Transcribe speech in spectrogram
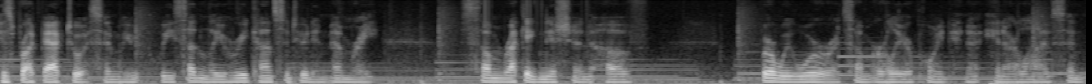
is brought back to us, and we we suddenly reconstitute in memory some recognition of where we were at some earlier point in, in our lives. And,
